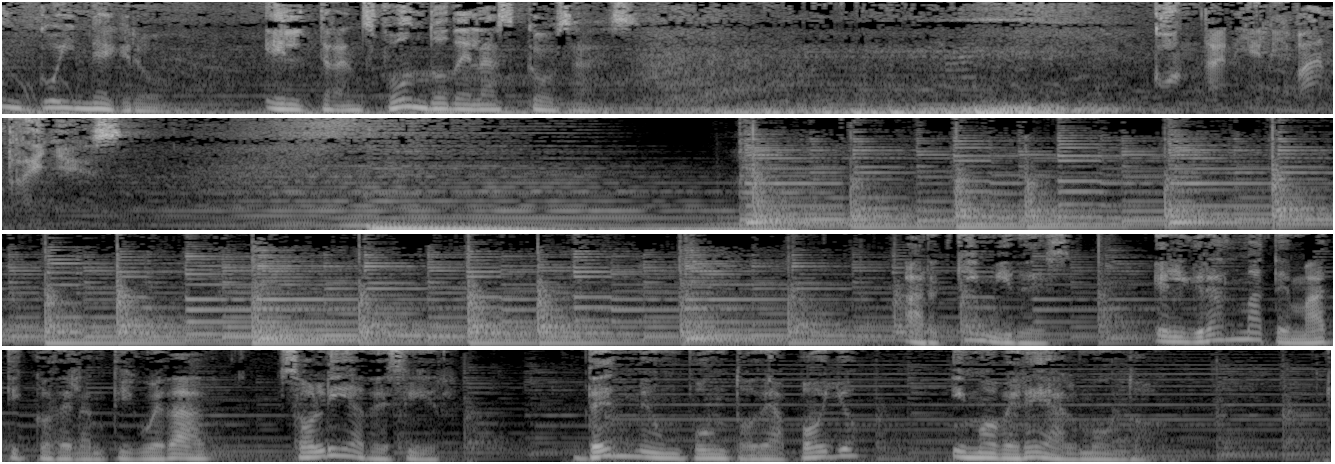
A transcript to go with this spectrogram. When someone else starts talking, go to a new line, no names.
Blanco y negro. El trasfondo de las cosas. Con Daniel Iván Reyes.
Arquímedes, el gran matemático de la antigüedad, solía decir, denme un punto de apoyo y moveré al mundo,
